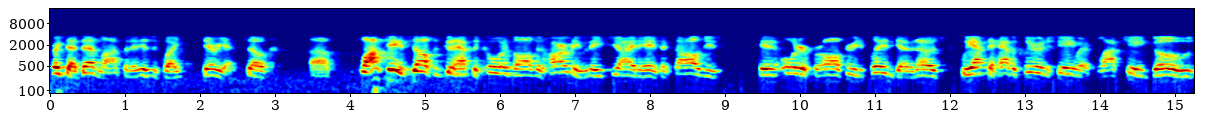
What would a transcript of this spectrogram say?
break that deadlock, but it isn't quite there yet. So, uh, blockchain itself is going to have to co-involve in harmony with HCI and AI technologies in order for all three to play together. In other words, we have to have a clear understanding where blockchain goes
